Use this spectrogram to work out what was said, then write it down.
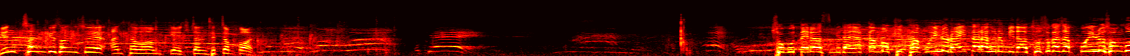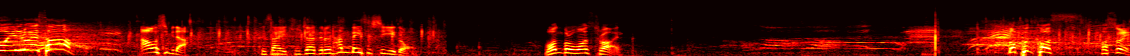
윤찬규 선수의 안타와 함께 주자는 득점권. 때렸습니다. 약간 먹힌 타구 1루 라인 따라 흐릅니다. 투수가 잡고 1루 송구 1루에서 아웃입니다. 그 사이 주자들은 한 베이스씩 이동. 원볼 원 스트라이크. 높은 코스 헛스윙.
